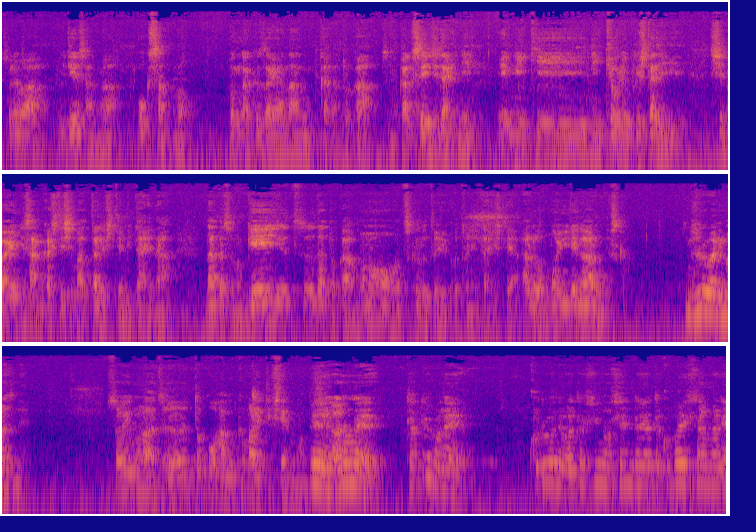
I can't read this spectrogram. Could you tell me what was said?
それは氏家さんが奥さんの文学座やなんかだとかその学生時代に演劇に協力したり芝居に参加してしまったりしてみたいななんかその芸術だとかものを作るということに対してある思い入れがあるんですか？それはありますね。そういうものはずっとこう育まれてきてるもんですええあのね例えばねこれはね私の先代やった小林さんがね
